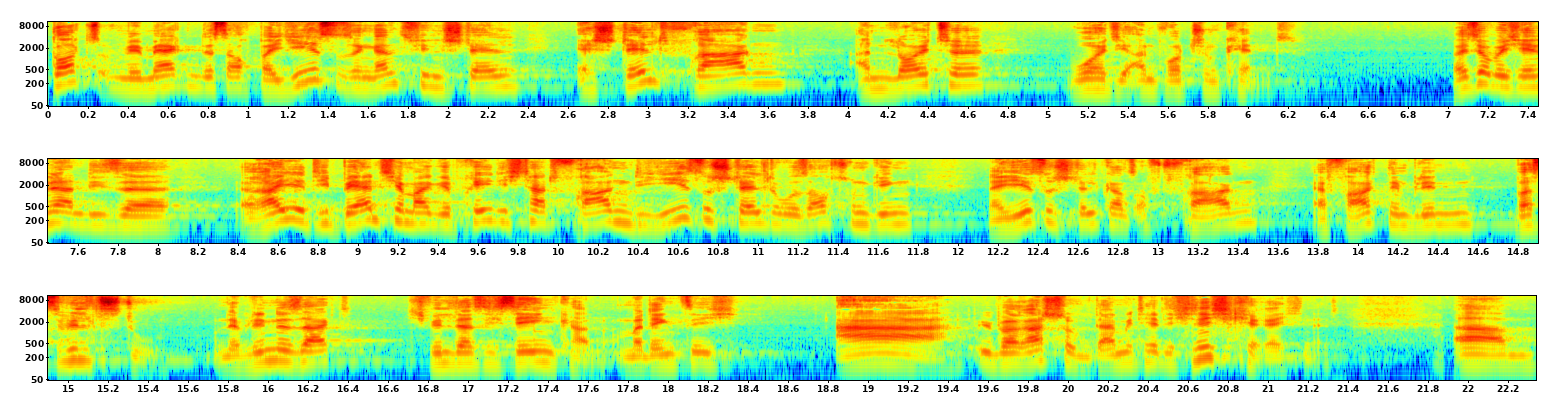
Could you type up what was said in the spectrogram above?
Gott, und wir merken das auch bei Jesus an ganz vielen Stellen, er stellt Fragen an Leute, wo er die Antwort schon kennt. Weiß ich, ob ich erinnere an diese Reihe, die Bernd hier mal gepredigt hat, Fragen, die Jesus stellte, wo es auch darum ging, na, Jesus stellt ganz oft Fragen. Er fragt den Blinden, was willst du? Und der Blinde sagt, ich will, dass ich sehen kann. Und man denkt sich, ah, Überraschung, damit hätte ich nicht gerechnet. Ähm,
